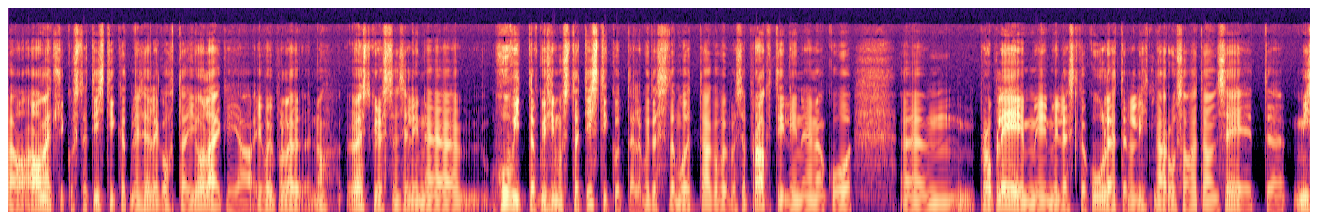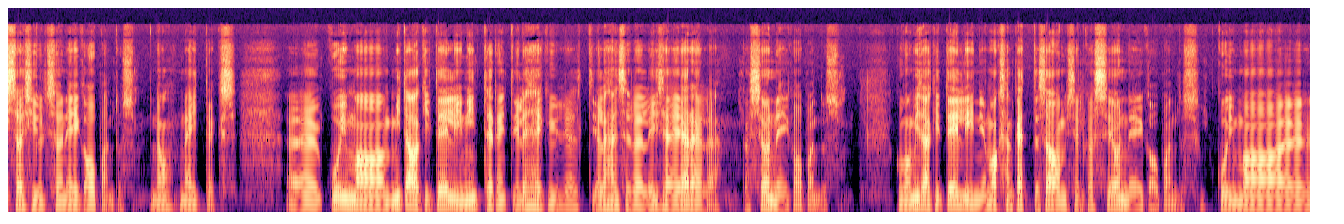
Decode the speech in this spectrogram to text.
ametlikku statistikat meil selle kohta ei olegi ja, ja võib-olla noh, ühest küljest on selline huvitav küsimus statistikutele, kuidas seda mõõta, aga võib-olla see praktiline nagu ähm, probleem, millest ka kuulajatel on lihtne aru saada, on see, et mis asi üldse on e-kaubandus. noh, näiteks kui ma midagi tellin internetileheküljelt ja lähen sellele ise järele, kas see on e-kaubandus? kui ma midagi tellin ja maksan kättesaamisel, kas see on e-kaubandus? kui ma äh,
